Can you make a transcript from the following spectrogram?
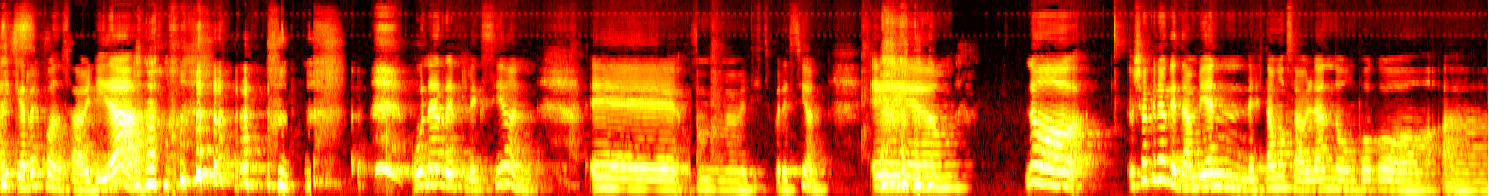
¡Ay, qué responsabilidad! Una reflexión. Eh, me metiste presión. Eh, no, yo creo que también le estamos hablando un poco a,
